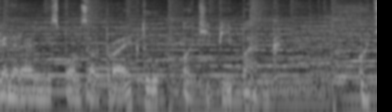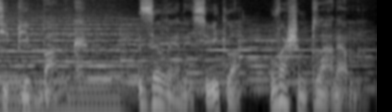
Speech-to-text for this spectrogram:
Генеральний спонсор проекту OTP Банк. OTP Банк. Зелене світло вашим планам.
